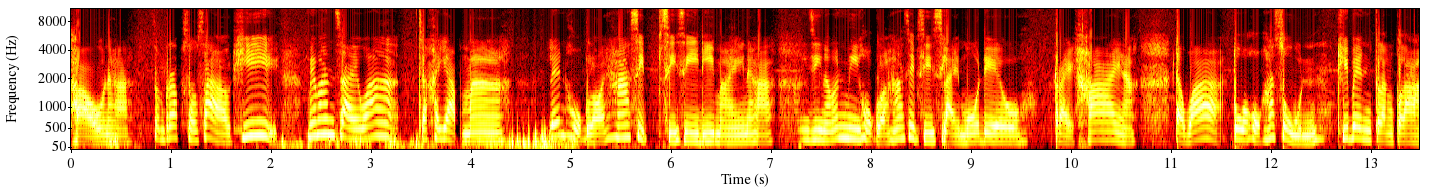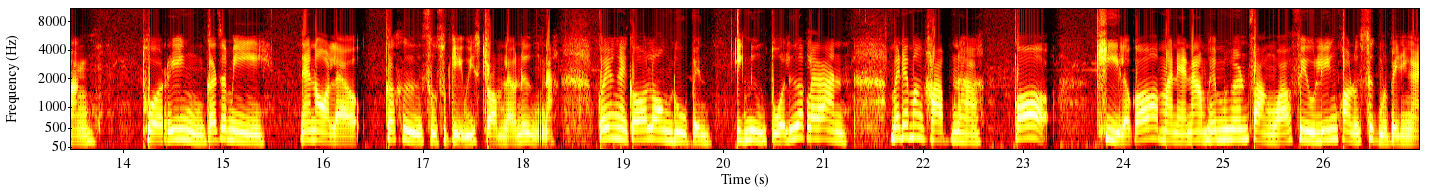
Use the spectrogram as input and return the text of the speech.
เขานะคะสำหรับสาวๆที่ไม่มั่นใจว่าจะขยับมาเล่น 650 cc ดีไหมนะคะ จริงๆนะมันมี 650 cc หลายโมเดลหลายค่ายนะ แต่ว่าตัว 650 ที่เป็นกลางๆ ทัวริงก็จะมีแน่นอนแล้วก็คือ Suzuki V-Strom แล้วหนึ่งนะ ก็ยังไงก็ลองดูเป็นอีกหนึ่งตัวเลือกแล้วกัน ไม่ได้บังคับนะคะ ก็ขี่แล้วก็มาแนะนำให้เพื่อนๆฟังว่าฟีลลิ่งความรู้สึกมันเป็นยังไง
